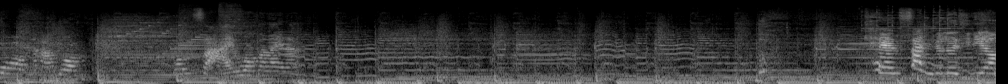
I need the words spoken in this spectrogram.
วอร์มนะคะ วอร์ม วอร์มสาย วอร์มอะไรนะแขนสั่นกันเลยทีเดียว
